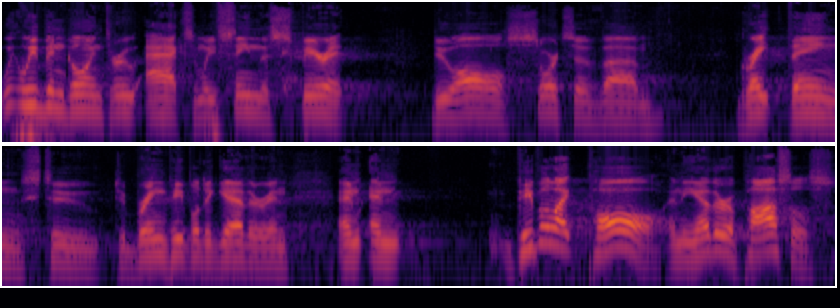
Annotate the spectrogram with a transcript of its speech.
We, have been going through Acts and we've seen the Spirit do all sorts of um, great things to, to bring people together. And, and, and people like Paul and the other apostles,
